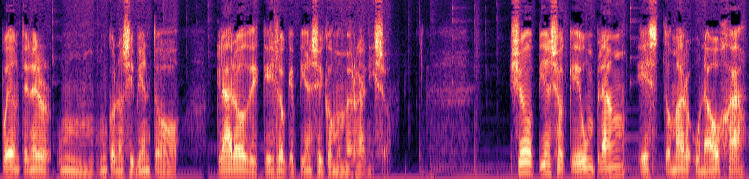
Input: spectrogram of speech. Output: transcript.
puedan tener un, conocimiento claro de qué es lo que pienso y cómo me organizo. Yo pienso que un plan es tomar una hoja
